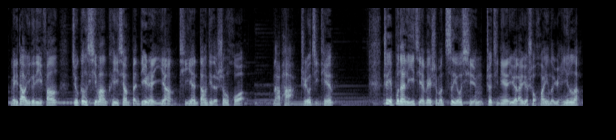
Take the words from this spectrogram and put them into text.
每到一个地方，就更希望可以像本地人一样体验当地的生活，哪怕只有几天。这也不难理解为什么自由行这几年越来越受欢迎的原因了。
